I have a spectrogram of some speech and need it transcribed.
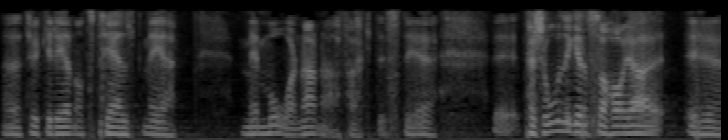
Jag tycker det är något speciellt med, med morgnarna faktiskt. Det, eh, personligen så har jag eh,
